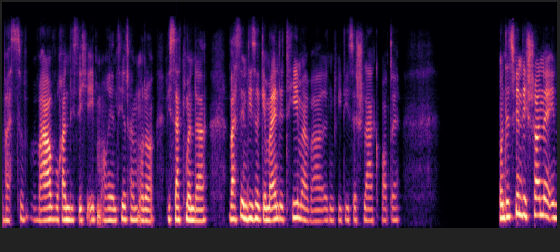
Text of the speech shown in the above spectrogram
was war, woran die sich eben orientiert haben oder wie sagt man da, was in dieser Gemeinde Thema war, irgendwie diese Schlagworte. Und das finde ich schon eine,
